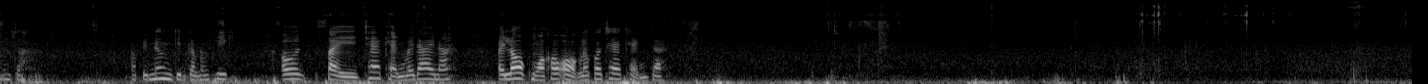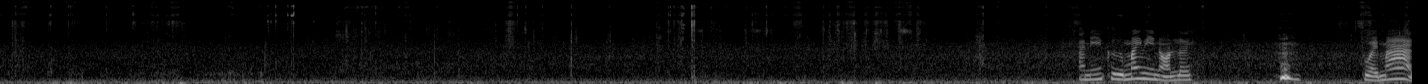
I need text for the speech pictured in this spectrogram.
นี่จ้ะ เอาไปนึ่งกินกับน้ำพริก เอาใส่แช่แข็งไว้ได้นะ ไปลอกหัวเขาออกแล้วก็แช่แข็งจ้ะ นนี้คือไม่มีหนอนเลย สวยมาก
